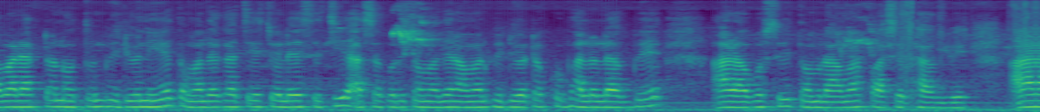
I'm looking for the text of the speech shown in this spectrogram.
আবার একটা নতুন ভিডিও নিয়ে তোমাদের কাছে চলে এসেছি। আশা করি তোমাদের আমার ভিডিওটা খুব ভালো লাগবে আর অবশ্যই তোমরা আমার পাশে থাকবে। আর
